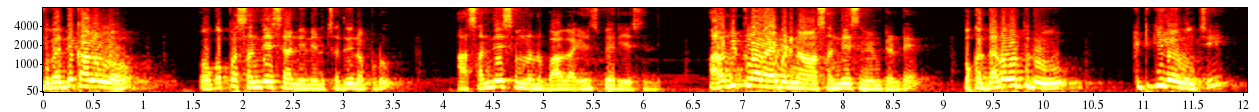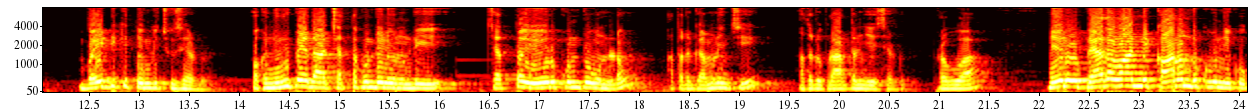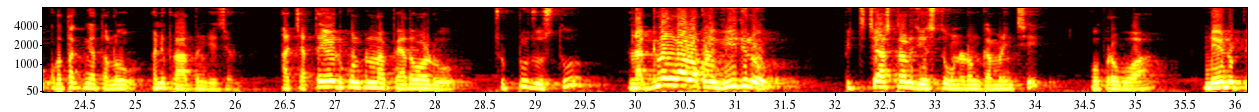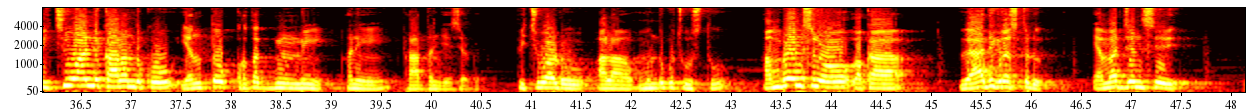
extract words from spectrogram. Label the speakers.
Speaker 1: ఈ మధ్య కాలంలో ఒక గొప్ప సందేశాన్ని నేను చదివినప్పుడు ఆ సందేశం నన్ను బాగా ఇన్స్పైర్ చేసింది. అరబిక్లో రాయబడిన ఆ సందేశం ఏమిటంటే ఒక ధనవంతుడు కిటికీలో నుంచి బయటికి తొంగి చూశాడు. ఒక నిరుపేద చెత్త కుండీలో నుండి చెత్త ఏరుకుంటూ ఉండడం అతడు గమనించి అతడు ప్రార్థన చేశాడు. ప్రభువా నేను పేదవాణ్ణి కానందుకు నీకు కృతజ్ఞతలు అని ప్రార్థన చేశాడు. ఆ చెత్త ఏడుకుంటున్న పేదవాడు చుట్టూ చూస్తూ నగ్నంగా ఒకడు వీధిలో పిచ్చి చేష్టాలు చేస్తూ ఉండడం గమనించి ఓ ప్రభువా నేను పిచ్చివాణ్ణి కానందుకు ఎంతో కృతజ్ఞుణ్ణి అని ప్రార్థన చేశాడు. పిచ్చివాడు అలా ముందుకు చూస్తూ అంబులెన్స్లో ఒక వ్యాధిగ్రస్తుడు ఎమర్జెన్సీ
